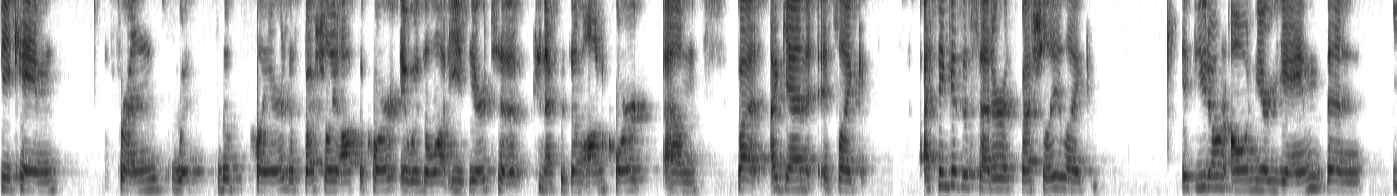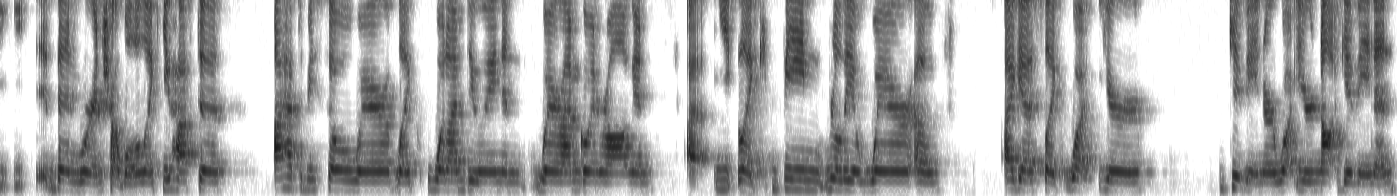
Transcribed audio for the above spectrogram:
became friends with the players, especially off the court, it was a lot easier to connect with them on court. Um, but again, it's like I think as a setter, especially like if you don't own your game, then then we're in trouble. Like you have to, I have to be so aware of like what I'm doing and where I'm going wrong, and Uh, like being really aware of, I guess like what you're giving or what you're not giving, and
